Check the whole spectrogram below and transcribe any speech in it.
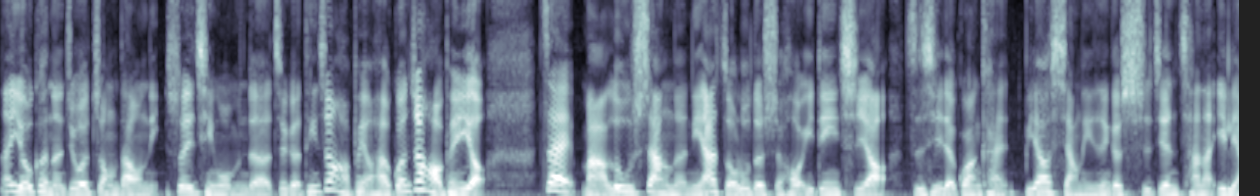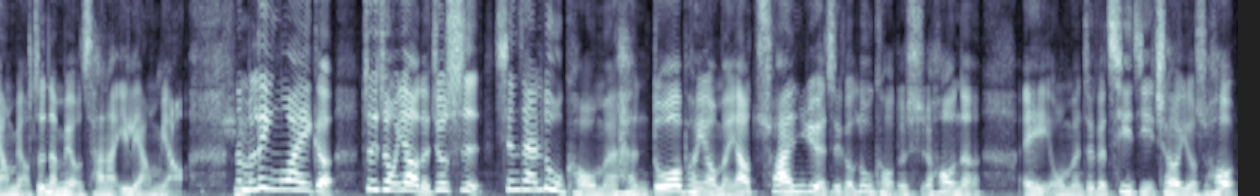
那有可能就会撞到你。所以，请我们的这个听众好朋友还有观众好朋友，在马路上呢，你要走路的时候，一定是要仔细的观看，不要想你那个时间差那一两秒，真的没有差那一两秒。那么另外一个最重要的就是，现在路口我们很多朋友们要穿越这个路口的时候呢，哎，我们这个汽机车有时候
